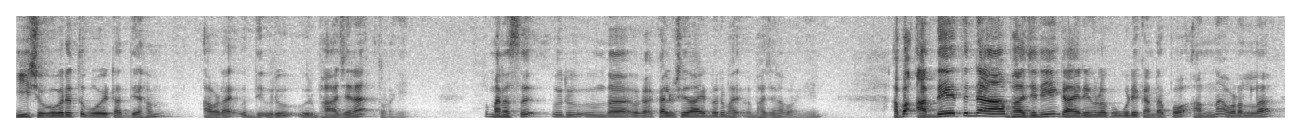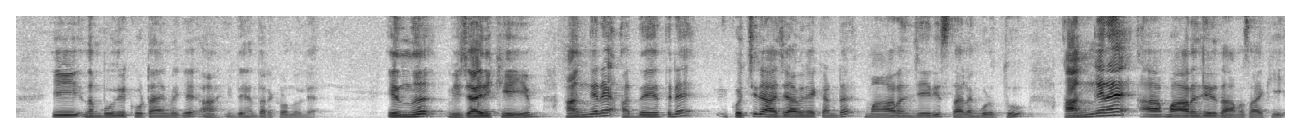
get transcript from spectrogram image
ഈ ശുഗപുരത്ത് പോയിട്ട് അദ്ദേഹം അവിടെ ഒരു ഒരു ഭജന തുടങ്ങി. മനസ്സ് ഒരു എന്താ കലുഷിതമായിട്ടൊരു ഭജന തുടങ്ങി. അപ്പോൾ അദ്ദേഹത്തിന്റെ ആ ഭജനയും കാര്യങ്ങളൊക്കെ കൂടി കണ്ടപ്പോൾ അന്ന് അവിടെയുള്ള ഈ നമ്പൂതിരി കൂട്ടായ്മയ്ക്ക് ആ ഇദ്ദേഹം തിരക്കണമൊന്നുമില്ല എന്ന് വിചാരിക്കുകയും അങ്ങനെ അദ്ദേഹത്തിന് കൊച്ചി രാജാവിനെ കണ്ട് മാറഞ്ചേരി സ്ഥലം കൊടുത്തു. അങ്ങനെ ആ മാറഞ്ചേരി താമസാക്കി.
